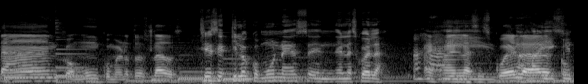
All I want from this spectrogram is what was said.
tan común como en otros lados. Sí, es que aquí lo común es en, en la escuela. Ajá, en las escuelas. ajá, y con.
